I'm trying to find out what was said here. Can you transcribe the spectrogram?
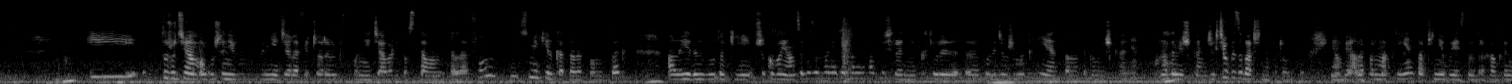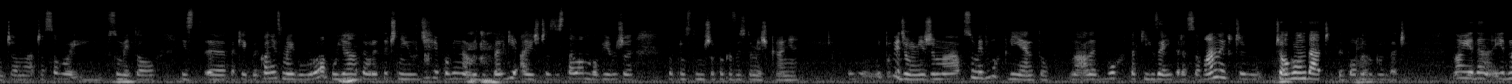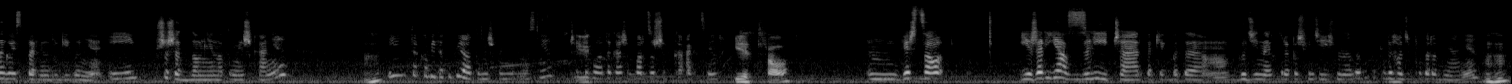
Mhm. I dorzuciłam ogłoszenie w niedzielę wieczorem, w poniedziałek dostałam telefon, w sumie kilka telefonów, tak? Ale jeden był taki przekonujący, bo zadzwonił do mnie pan pośrednik, który e, powiedział, że ma klienta na tego mieszkanie, na to Mhm. mieszkanie, że chciałby zobaczyć na początku. Ja mówię, ale pan ma klienta, czy nie, bo jestem trochę ograniczona czasowo i w sumie to jest e, tak jakby koniec mojego urlopu. Ja Mhm. teoretycznie już dzisiaj powinnam być w Belgii, a jeszcze zostałam, bo wiem, że po prostu muszę pokazać to mieszkanie. I powiedział mi, że ma w sumie dwóch klientów, no ale dwóch takich zainteresowanych, czy, czy oglądaczy, typowych Mhm. oglądaczy. No jeden, jednego jest pewien, drugiego nie. I przyszedł do mnie na to mieszkanie Mhm. i ta kobieta kupiła to mieszkanie od nas, nie? Czyli I- to była taka bardzo szybka akcja. Ile trwało? Mm, Wiesz co, jeżeli ja zliczę tak jakby te godziny, które poświęciliśmy na to, to tak wychodzi półtora dnia, nie? Mhm.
